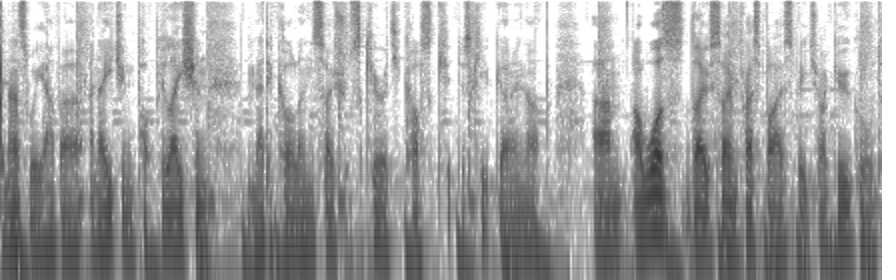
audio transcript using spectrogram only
And as we have a, an aging population, medical and social security costs just keep going up. Um, I was, though, so impressed by a speech, I googled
